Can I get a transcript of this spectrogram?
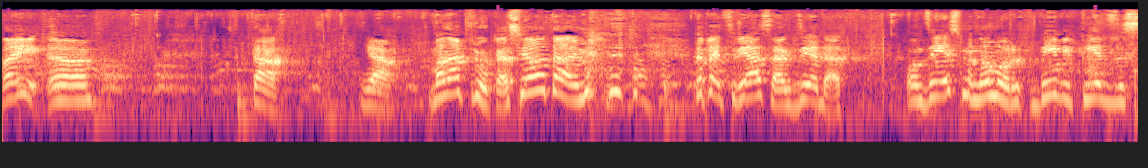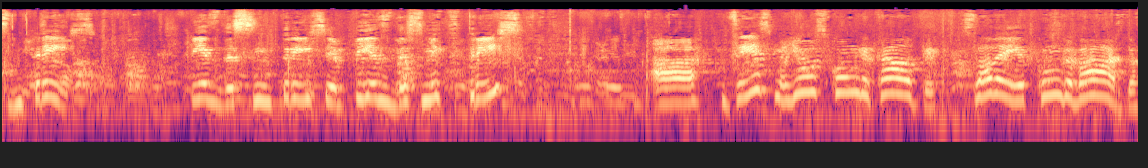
Vai uh, tā, Jā, man aptrūkās jautājumi, tāpēc ir jāsāk dziedāt. Un dziesma numur 253. 53, jeb 53. Uh, dziesma jūs, kunga kalpi, slavējiet kunga vārdu.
